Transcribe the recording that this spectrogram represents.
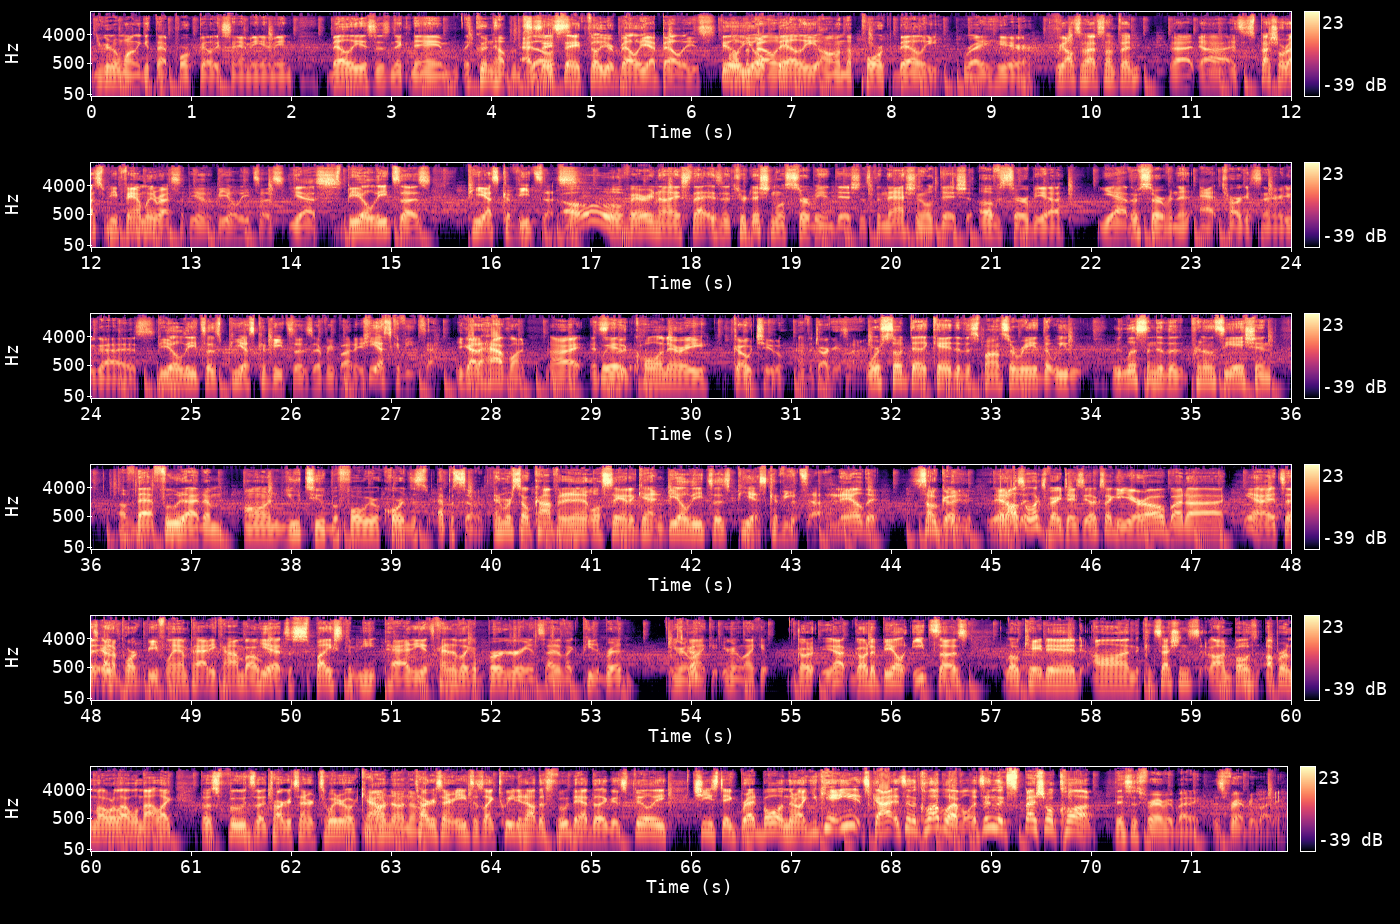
you're gonna want to get that pork belly, Sammy. I mean, belly is his nickname. They couldn't help themselves. As they say, fill your belly at bellies. fill your belly. belly. on the pork belly right here. We also have something that uh, it's a special recipe, family recipe of the Bjelicas. Yes. Bjelicas Pljeskavicas. Oh, very nice. That is a traditional Serbian dish. It's the national dish of Serbia. Yeah, they're serving it at Target Center, you guys. Bjelicas Pljeskavicas, everybody. Pljeskavica. You got to have one, all right? It's We the had- culinary go-to at the Target Center. We're so dedicated to the sponsor read that we we listen to the pronunciation of that food item on YouTube before we record this episode. And we're so confident in it, we'll say it again. Bjelicas Pljeskavica. Nailed it. So good. it also it. looks very tasty. It looks like a gyro, but uh, Yeah, it's a it's got a pork beef lamb patty combo. Yeah, it's a spiced meat patty. It's kind of like a burger inside of like pita bread. You're gonna good. like it. You're gonna like it. Go yeah, go to Beal Eatsas, located on the concessions on both upper and lower level. Not like those foods that Target Center Twitter account. No, no, no. Target Center Eats is like tweeting out this food. They had like this Philly cheesesteak bread bowl, and they're like, "You can't eat it, Scott. It's in the club level. It's in the special club. This is for everybody. This is for everybody.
